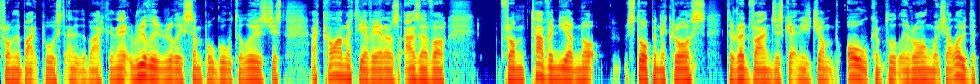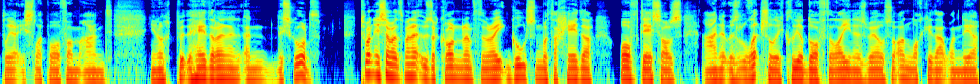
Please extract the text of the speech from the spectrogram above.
from the back post into the back of the net. Really, really simple goal to lose. Just a calamity of errors as ever from Tavernier not stopping the cross to Ridvan just getting his jump all completely wrong, which allowed the player to slip off him and, you know, put the header in and, and they scored. 27th minute, it was a corner in from the right. Goldson with a header off Dessers, and it was literally cleared off the line as well. So unlucky that one there.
